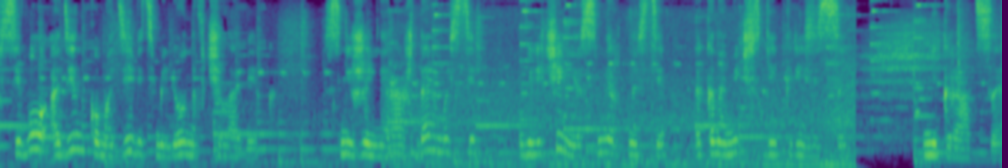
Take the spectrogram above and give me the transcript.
всего 1,9 миллионов человек. Снижение рождаемости, увеличение смертности, экономические кризисы, миграция.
